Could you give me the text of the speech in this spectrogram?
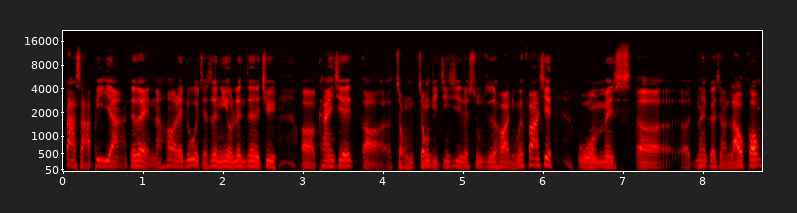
大傻逼呀，对不对？然后呢，如果假设你有认真的去呃看一些呃总总体经济的数字的话，你会发现我们呃呃那个什么劳工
